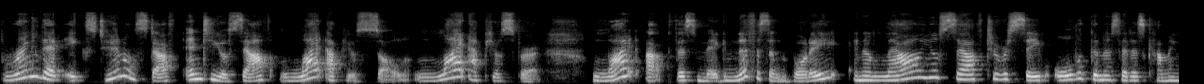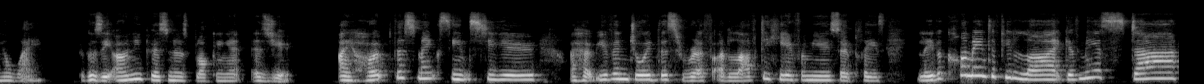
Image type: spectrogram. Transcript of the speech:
Bring that external stuff into yourself, light up your soul, light up your spirit light up this magnificent body and allow yourself to receive all the goodness that is coming your way because the only person who's blocking it is you. I hope this makes sense to you. I hope you've enjoyed this riff. I'd love to hear from you. So please leave a comment if you like, give me a star,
